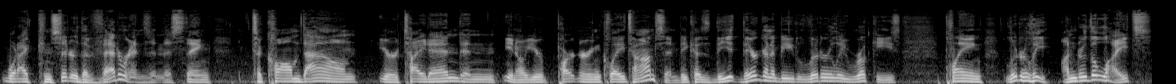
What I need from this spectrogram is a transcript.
what I consider the veterans in this thing to calm down your tight end and, you know, your partner in Klay Thompson because the, they're going to be literally rookies playing literally under the lights,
